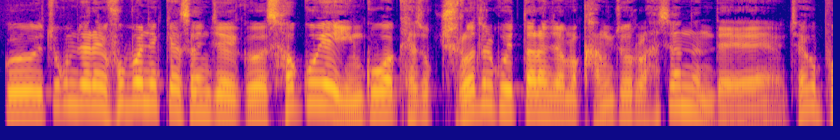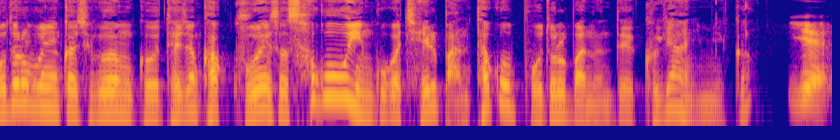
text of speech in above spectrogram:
그 조금 전에 후보님께서 이제 그 서구의 인구가 계속 줄어들고 있다는 점을 강조를 하셨는데 제가 보도를 네. 보니까 지금 그 대전 각 구에서 서구 인구가 제일 많다고 보도를 봤는데 그게 아닙니까? 예,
